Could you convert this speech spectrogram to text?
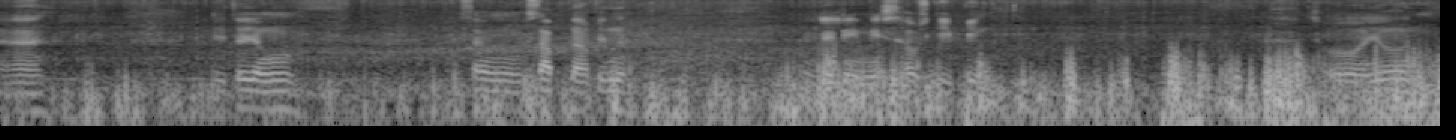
Ayan. Dito yung isang staff natin na naglilinis, housekeeping. So, yun.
